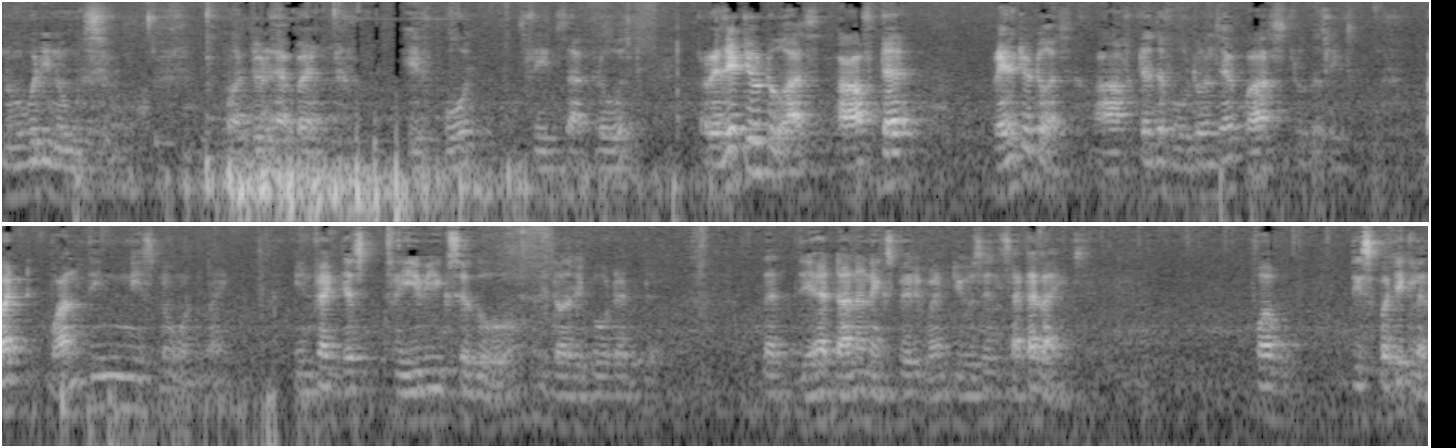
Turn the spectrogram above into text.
Nobody knows what will happen if both slits are closed. Relative to us, after relative to us, after the photons have passed through the slit. But one thing is known, right? In fact, just three weeks ago, it was reported that they had done an experiment using satellites for this particular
